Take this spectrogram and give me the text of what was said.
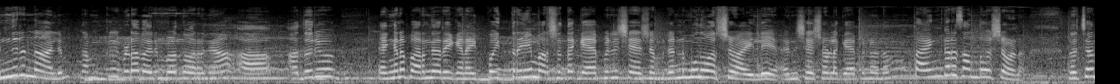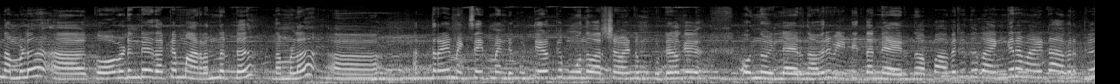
എന്നിരുന്നാലും നമുക്ക് ഇവിടെ വരുമ്പോൾ എന്ന് പറഞ്ഞാൽ അതൊരു എങ്ങനെ പറഞ്ഞറിയിക്കണം? ഇപ്പോൾ ഇത്രയും വർഷത്തെ ഗ്യാപ്പിന് ശേഷം രണ്ട് മൂന്ന് വർഷമായില്ലേ? അതിന് ശേഷമുള്ള ഗ്യാപ്പിന് വന്നപ്പോൾ ഭയങ്കര സന്തോഷമാണ്. എന്നുവെച്ചാൽ നമ്മൾ കോവിഡിന്റെ ഇതൊക്കെ മറന്നിട്ട് നമ്മൾ അത്രയും എക്സൈറ്റ്മെന്റ് കുട്ടികൾക്ക് മൂന്ന് വർഷമായിട്ടും കുട്ടികൾക്ക് ഒന്നുമില്ലായിരുന്നു അവർ വീട്ടിൽ തന്നെ ആയിരുന്നു അപ്പോൾ അവരിത് ഭയങ്കരമായിട്ട് അവർക്ക്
